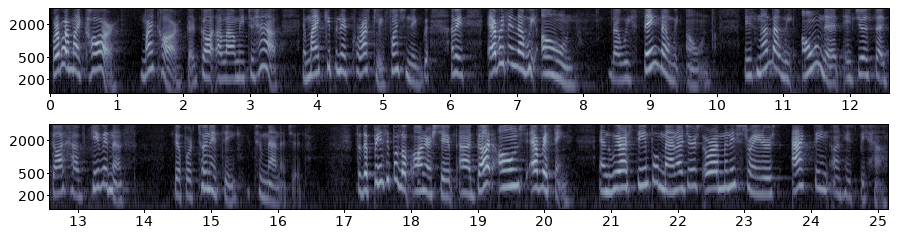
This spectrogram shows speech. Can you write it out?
What about my car? My car that God allowed me to have. Am I keeping it correctly, functioning? good? I mean, everything that we own, that we think that we own, it's not that we own it, it's just that God has given us the opportunity to manage it. So, the principle of ownership uh, God owns everything, and we are simple managers or administrators acting on His behalf.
